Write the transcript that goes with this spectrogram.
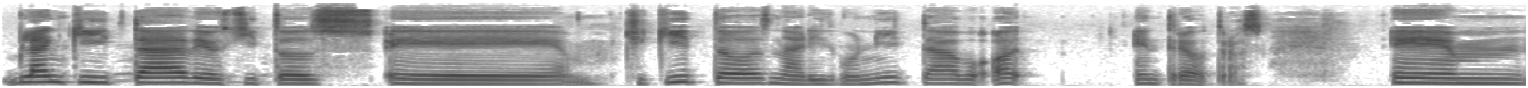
blanquita, de ojitos eh, chiquitos, nariz bonita, entre otros. Em,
